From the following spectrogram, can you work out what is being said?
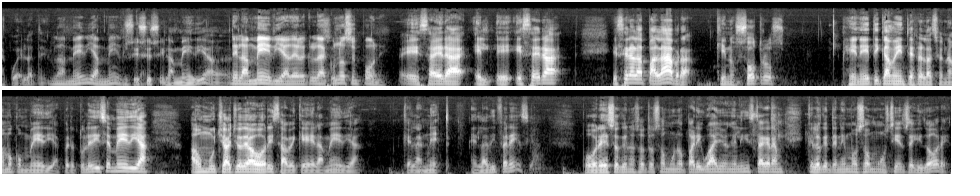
acuérdate. La media médica. Sí, sí, sí, la media. De la media, de la que uno se pone. Esa era, el, eh, esa era, esa era la palabra que nosotros genéticamente relacionamos con media. Pero tú le dices media a un muchacho de ahora y sabe que es la media, que es la net. Es la diferencia. Por eso que nosotros somos unos pariguayos en el Instagram, que lo que tenemos somos 100 seguidores.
